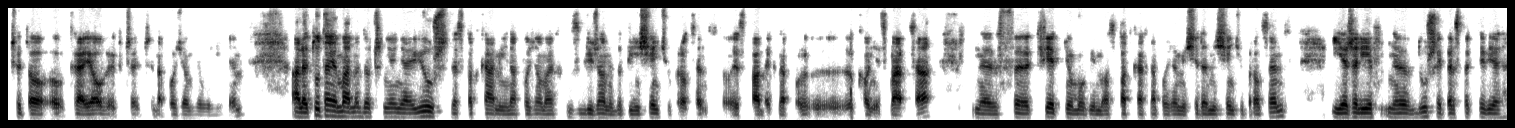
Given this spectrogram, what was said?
czy to krajowych, czy, czy na poziomie unijnym. Ale tutaj mamy do czynienia już ze spadkami na poziomach zbliżonych do 50%. To jest spadek na koniec marca. W kwietniu mówimy o spadkach na poziomie 70%. I jeżeli w dłuższej perspektywie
